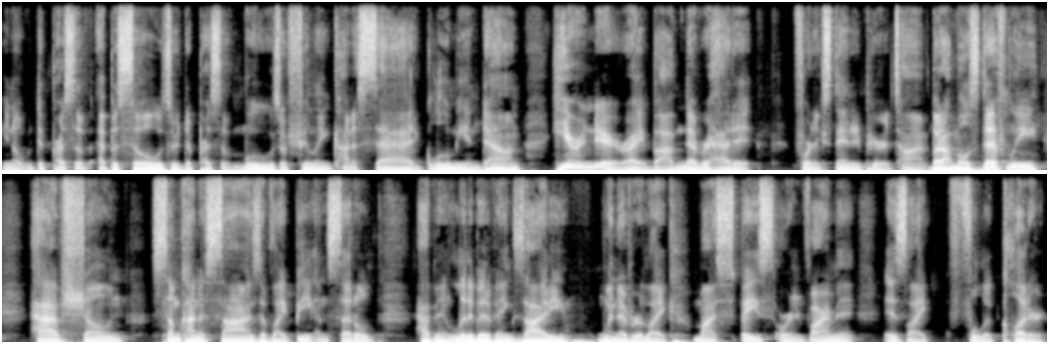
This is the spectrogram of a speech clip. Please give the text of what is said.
you know, depressive episodes or depressive moods or feeling kind of sad, gloomy, and down here and there, right? But I've never had it for an extended period of time. But I most definitely have shown some kind of signs of like being unsettled, having a little bit of anxiety whenever like my space or environment is like full of clutter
